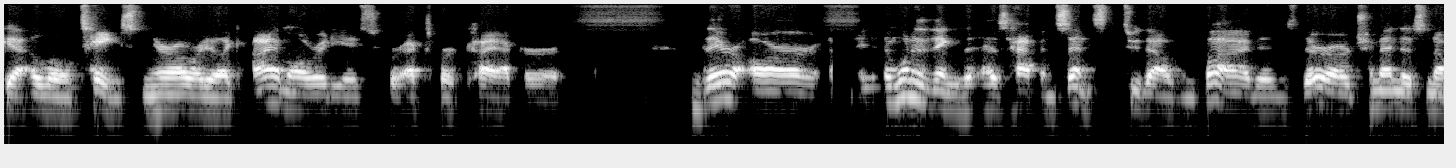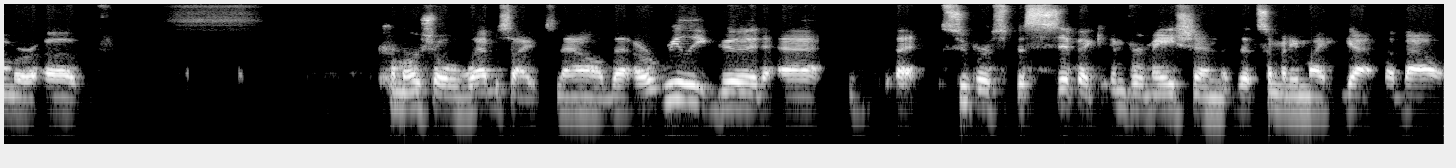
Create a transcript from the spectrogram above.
get a little taste and you're already like i'm already a super expert kayaker there are and one of the things that has happened since 2005 is there are a tremendous number of commercial websites now that are really good at, at super specific information that somebody might get about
